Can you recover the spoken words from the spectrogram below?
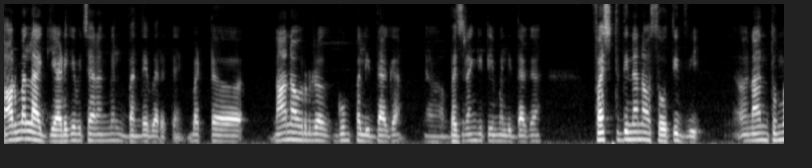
ನಾರ್ಮಲ್ ಆಗಿ ಅಡುಗೆ ವಿಚಾರ ಅಂದಮೇಲೆ ಬಂದೇ ಬರುತ್ತೆ. ಬಟ್ ನಾನು ಅವ್ರ ಗುಂಪಲ್ಲಿದ್ದಾಗ ಬಜರಂಗಿ ಟೀಮಲ್ಲಿದ್ದಾಗ ಫಸ್ಟ್ ದಿನ ನಾವು ಸೋತಿದ್ವಿ. ನಾನು ತುಂಬ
